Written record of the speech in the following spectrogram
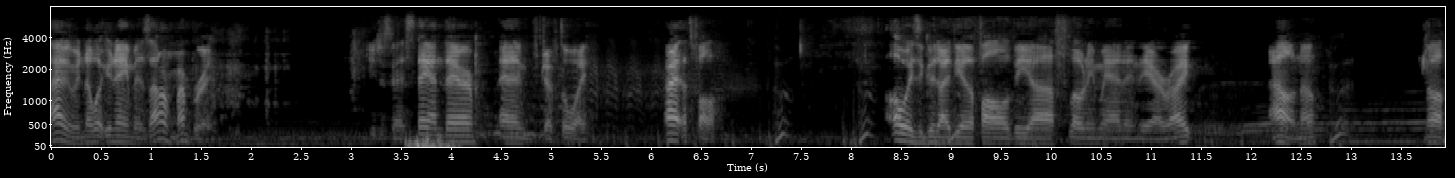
I don't even know what your name is. I don't remember it. You're just gonna stand there and drift away. Alright, let's follow. Always a good idea to follow the uh, floating man in the air, right? I don't know. Well,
